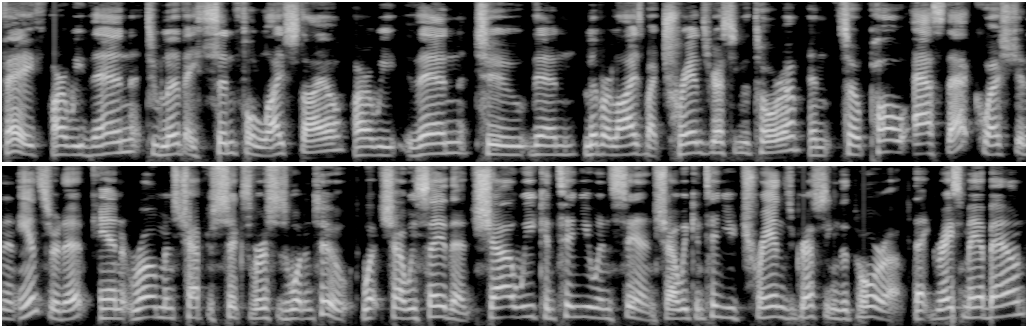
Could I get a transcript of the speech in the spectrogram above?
faith, are we then to live a sinful lifestyle? Are we then to then live our lives by transgressing the Torah? And so Paul asked that question and answered it in Romans chapter 6 verses 1 and 2. What shall we say then? Shall we continue in sin? Shall we continue transgressing the Torah that grace may abound?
